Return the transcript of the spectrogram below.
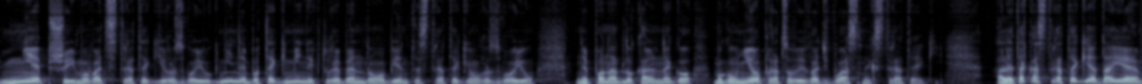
nie przyjmować strategii rozwoju gminy, bo te gminy, które będą objęte strategią rozwoju ponadlokalnego, mogą nie opracowywać własnych strategii ale taka strategia daje e,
